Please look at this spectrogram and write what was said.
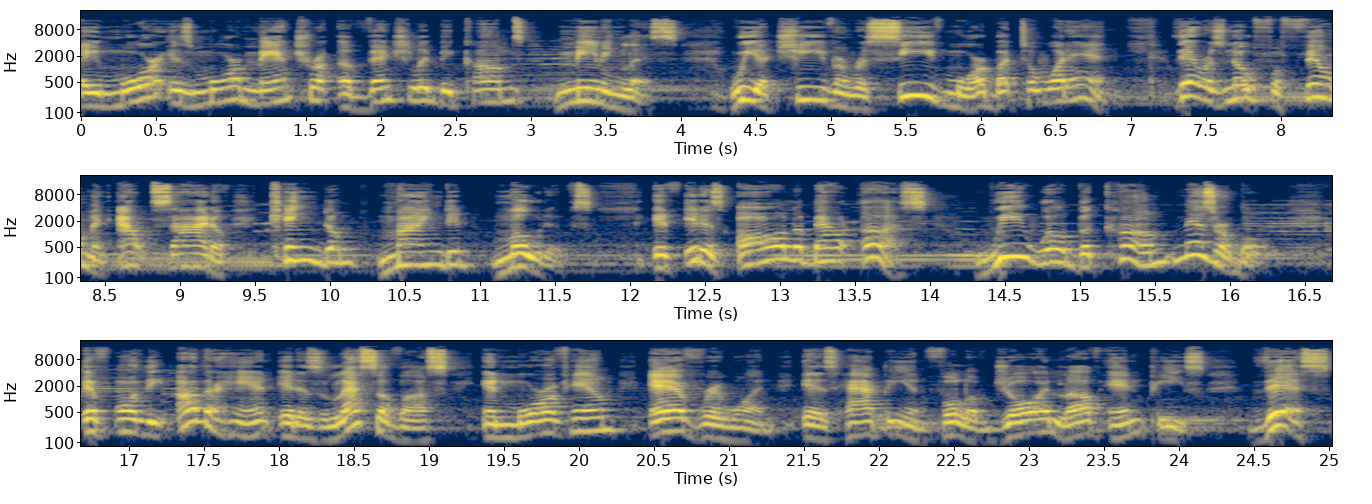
A more is more mantra eventually becomes meaningless. We achieve and receive more, but to what end? There is no fulfillment outside of kingdom minded motives. If it is all about us, we will become miserable. If, on the other hand, it is less of us and more of Him, everyone is happy and full of joy, love, and peace. This,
